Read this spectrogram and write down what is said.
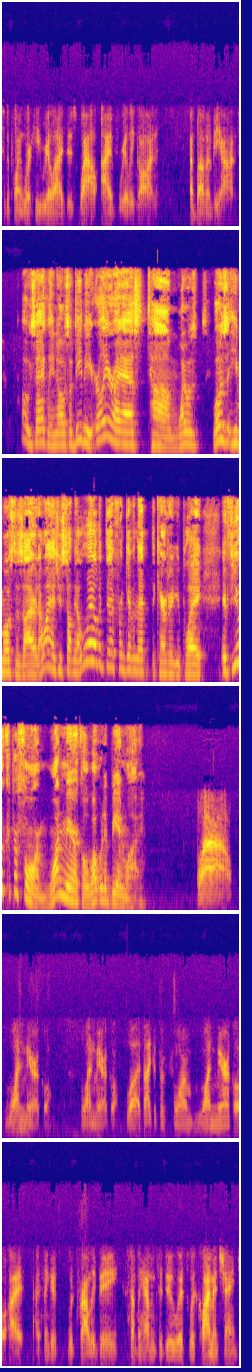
to the point where he realizes, wow, I've really gone above and beyond. Oh, exactly. You know, so DB, earlier I asked Tom what was what was it he most desired. I want to ask you something a little bit different, given that the character that you play. If you could perform one miracle, what would it be and why? Wow, one miracle, one miracle. Well, if I could perform one miracle, I I think it would probably be something having to do with with climate change.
